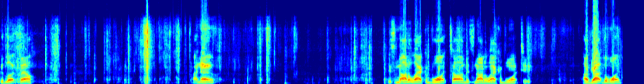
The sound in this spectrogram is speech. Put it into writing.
Good luck, pal. I know. It's not a lack of want, Tom. It's not a lack of want to. I've got the want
